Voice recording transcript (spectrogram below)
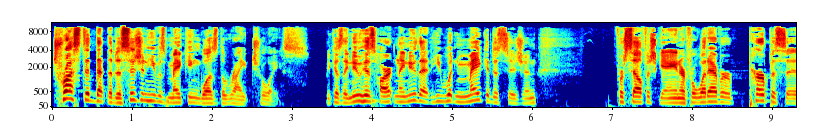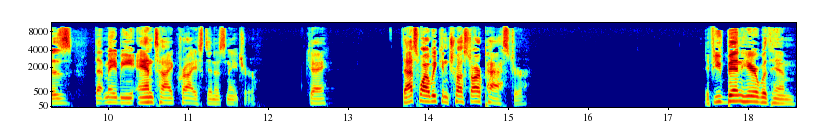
trusted that the decision he was making was the right choice because they knew his heart and they knew that he wouldn't make a decision for selfish gain or for whatever purposes that may be anti Christ in its nature. Okay? That's why we can trust our pastor. If you've been here with him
